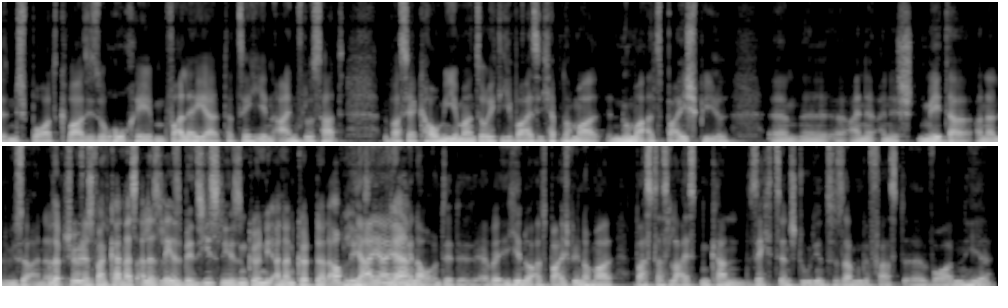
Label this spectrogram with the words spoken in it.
den Sport quasi so hochheben, weil er ja tatsächlich einen Einfluss hat, was ja kaum jemand so richtig weiß. Ich habe noch mal, nur mal als Beispiel, ähm, eine, eine Meta-Analyse einer. das Schöne ist, man kann das alles lesen. Wenn Sie es lesen können, die anderen könnten das auch lesen. Ja, ja, ja, ja. genau. Und aber hier nur als Beispiel nochmal, was das leisten kann. 16 Studien zusammengefasst äh, worden hier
